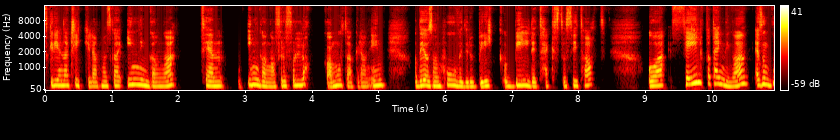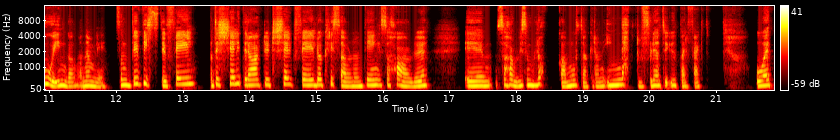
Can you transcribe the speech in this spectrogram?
skriver en artikkel, at man skal ha innganger til en innganger for å få lokka mottakerne inn. Og det er jo sånn hovedrubrikk og bildetekst og sitat. Og feil på tegninga er sånn gode innganger, nemlig. Sånn bevisste feil at det ser litt rart ut, ser litt feil, du har kryssa over noen ting, så har du, eh, så har du liksom lokka mottakerne inn nettopp fordi at det er uperfekt. Og et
